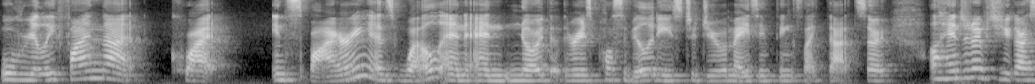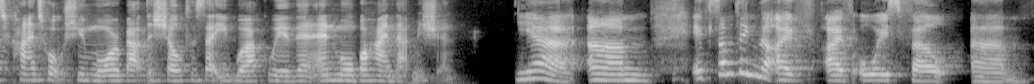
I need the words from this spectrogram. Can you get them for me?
will really find that quite inspiring as well and and know that there is possibilities to do amazing things like that. So i'll hand it over to you guys to kind of talk to you more about the shelters that you work with and, and more behind that mission. Yeah um, it's something that i've i've always felt um,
